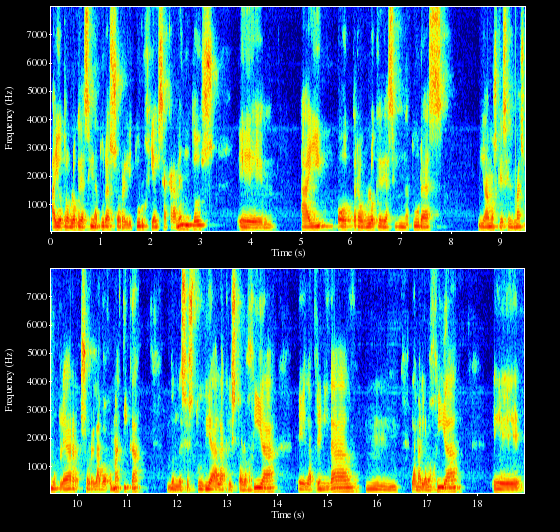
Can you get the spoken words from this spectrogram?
Hay otro bloque de asignaturas sobre liturgia y sacramentos. Eh, hay otro bloque de asignaturas, digamos que es el más nuclear, sobre la dogmática, donde se estudia la cristología, eh, la Trinidad, mm, la Mariología, eh,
